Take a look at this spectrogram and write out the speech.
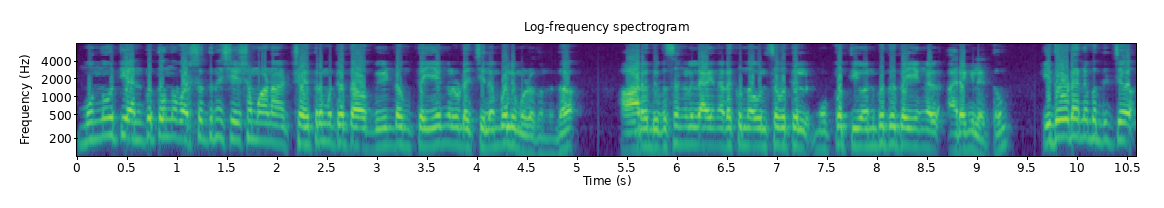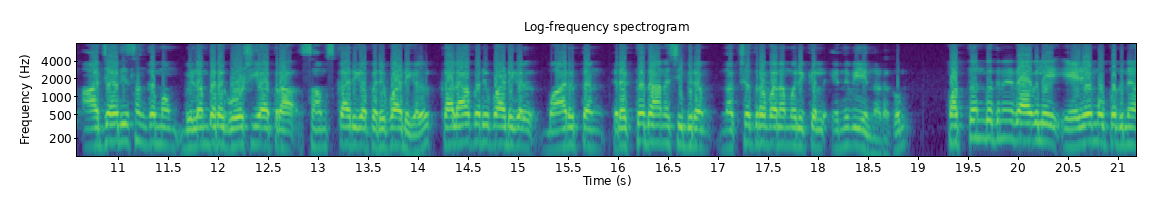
മുന്നൂറ്റി അൻപത്തൊന്ന് വർഷത്തിനു ശേഷമാണ് ക്ഷേത്രമുറ്റത്ത് വീണ്ടും തെയ്യങ്ങളുടെ ചിലമ്പൊലി മുഴങ്ങുന്നത്. ആറ് ദിവസങ്ങളിലായി നടക്കുന്ന ഉത്സവത്തിൽ മുപ്പത്തിയൊൻപത് തെയ്യങ്ങൾ അരങ്ങിലെത്തും. ഇതോടനുബന്ധിച്ച് ആചാര്യ സംഗമം വിളംബര ഘോഷയാത്ര സാംസ്കാരിക പരിപാടികൾ കലാപരിപാടികൾ മാരത്തൺ രക്തദാന ശിബിരം നക്ഷത്രവനമൊരുക്കൽ എന്നിവയും നടക്കും. പത്തൊൻപതിന് രാവിലെ ഏഴ് മുപ്പതിന്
